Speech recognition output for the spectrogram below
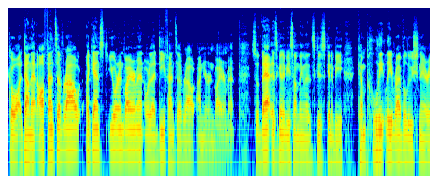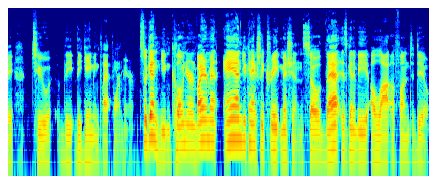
go down that offensive route against your environment or that defensive route on your environment. So that is going to be something that's just going to be completely revolutionary to the, the gaming platform here. So again, you can clone your environment and you can actually create missions. So that is going to be a lot of fun to do.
